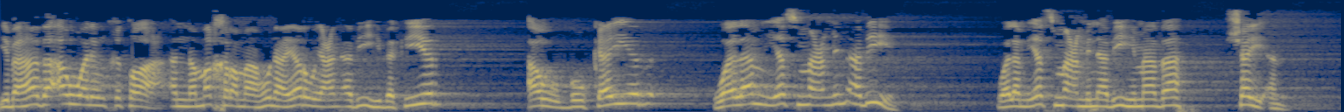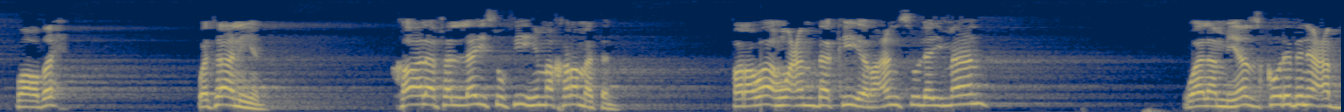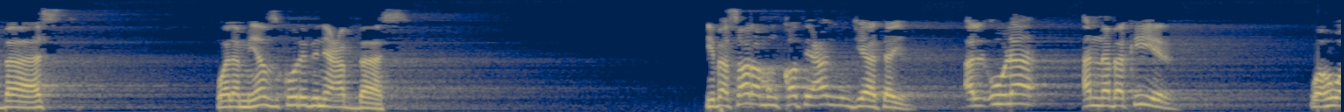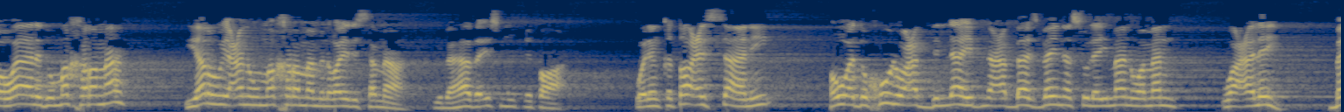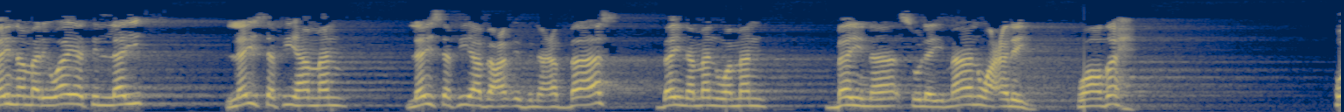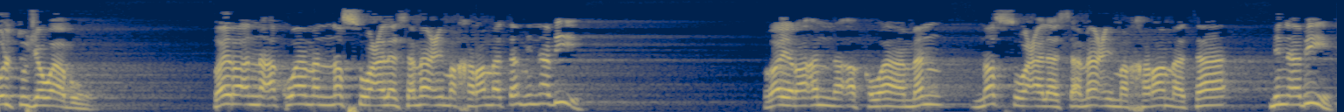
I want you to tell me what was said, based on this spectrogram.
يبقى هذا أول انقطاع أن مخرمة هنا يروي عن أبيه بكير أو بكير ولم يسمع من أبيه. ولم يسمع من أبيه ماذا؟ شيئا. واضح؟ وثانيا خالف الليث فيه مخرمة. فرواه عن بكير عن سليمان ولم يذكر ابن عباس ولم يذكر ابن عباس. يبقى صار منقطعا من جهتين. الأولى أن بكير وهو والد مخرمة يروي عنه مخرمة من غير سماع. يبقى هذا اسم انقطاع. والانقطاع الثاني هو دخول عبد الله بن عباس بين سليمان ومن؟ وعلي. بينما رواية الليث ليس فيها من؟ ليس فيها ابن عباس بين من ومن؟ بين سليمان وعلي. واضح؟ قلت جوابه. غير أن أقواما نصوا على سماع مخرمة من أبيه. غير أن أقواما نصوا على سماع مخرمة من أبيه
